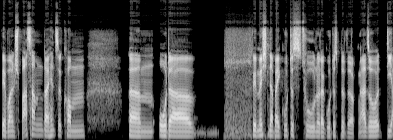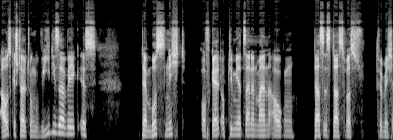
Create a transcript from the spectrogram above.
wir wollen Spaß haben, dahin zu kommen. Ähm, oder wir möchten dabei Gutes tun oder Gutes bewirken. Also die Ausgestaltung, wie dieser Weg ist, der muss nicht auf Geld optimiert sein in meinen Augen. Das ist das, was für mich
